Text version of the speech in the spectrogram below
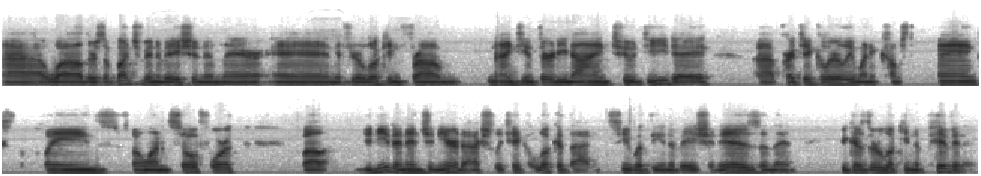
Uh, well, there's a bunch of innovation in there, and if you're looking from 1939 to D-Day, uh, particularly when it comes to tanks, the planes, so on and so forth, well, you need an engineer to actually take a look at that and see what the innovation is, and then because they're looking to pivot it,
